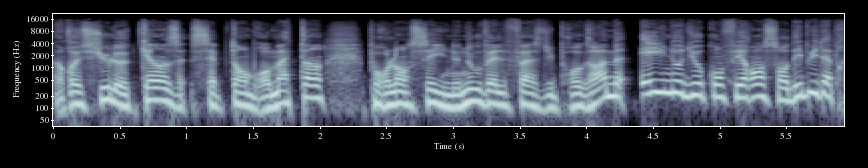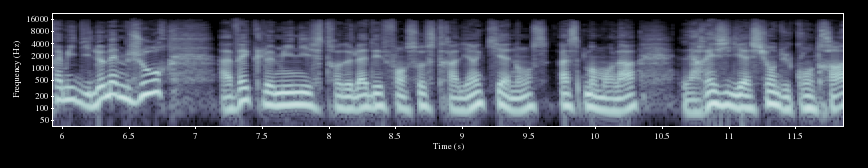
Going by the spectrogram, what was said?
reçu le 15 septembre au matin pour lancer une nouvelle phase du programme et une audioconférence en début d'après-midi le même jour avec le ministre de la Défense australien qui annonce à ce moment-là la résiliation du contrat.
